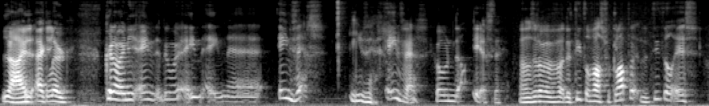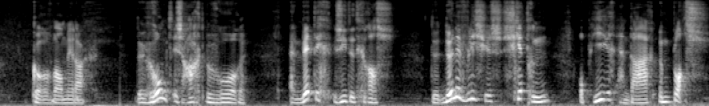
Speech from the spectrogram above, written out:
Ja, hij is echt leuk. Kunnen wij niet één, doen we één, één, eh, één vers? Eén vers. Eén vers. Gewoon de eerste. Dan zullen we de titel vast verklappen. De titel is Korfbalmiddag. De grond is hard bevroren. En wittig ziet het gras. De dunne vliesjes schitteren op hier en daar een plas.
